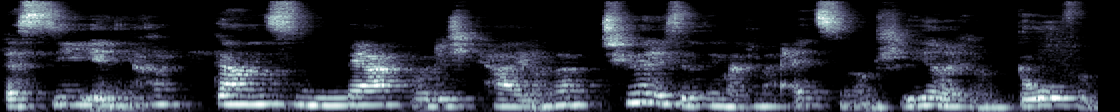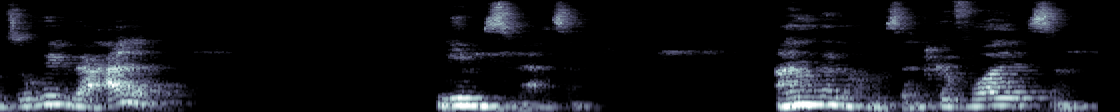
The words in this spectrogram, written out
dass sie in ihrer ganzen Merkwürdigkeit, und natürlich sind sie manchmal ätzend und schwierig und doof und so wie wir alle, liebenswert sind, angenommen sind, gewollt sind.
